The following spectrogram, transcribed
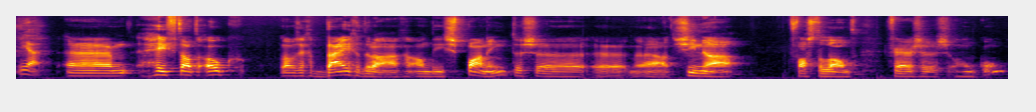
Ja. ja. heeft dat ook laten we zeggen, bijgedragen aan die spanning tussen uh, nou ja, China, vasteland versus Hongkong?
